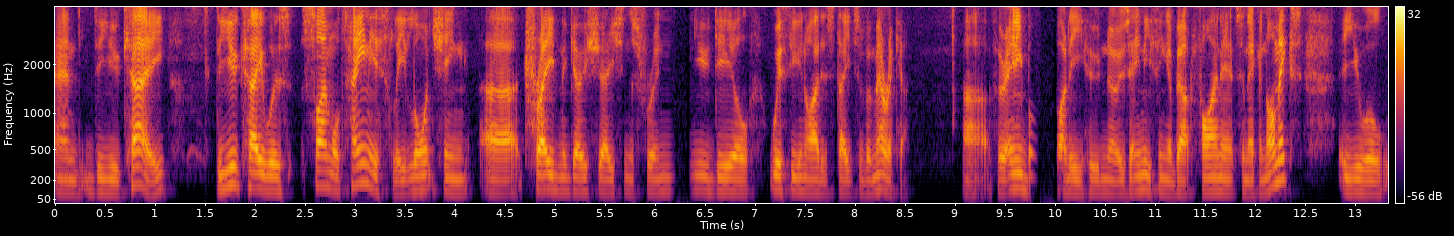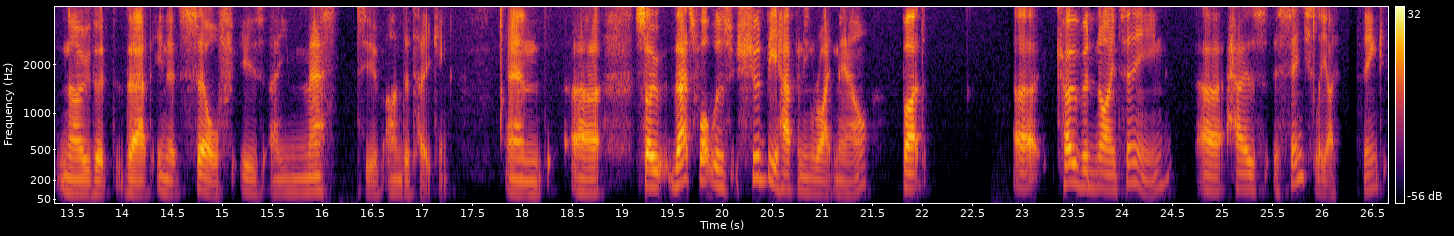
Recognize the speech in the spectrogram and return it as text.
and the UK, the UK was simultaneously launching uh, trade negotiations for a new deal with the United States of America. Uh, for anybody who knows anything about finance and economics, you will know that that in itself is a massive undertaking. And uh, so that's what was should be happening right now. But uh, COVID 19 uh, has essentially, I think,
